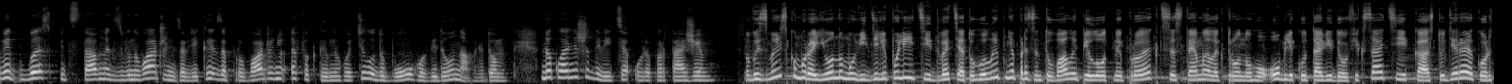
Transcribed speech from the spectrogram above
від безпідставних звинувачень завдяки запровадженню ефективного цілодобового відеонагляду. Докладніше дивіться у репортажі. В Ізмаїльському районному відділі поліції 20 липня презентували пілотний проект системи електронного обліку та відеофіксації Custody Records.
